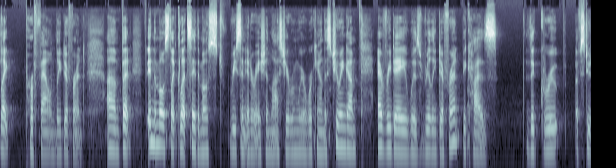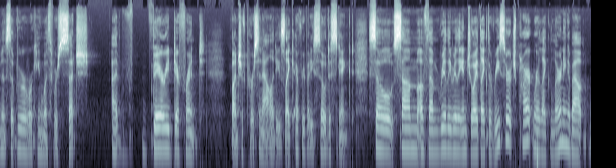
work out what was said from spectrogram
like profoundly different. Um, but in the most like let's say the most recent iteration last year when we were working on this chewing gum every day was really different because the group of students that we were working with were such a very different bunch of personalities like everybody's so distinct. So some of them really really enjoyed like the research part where like learning about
